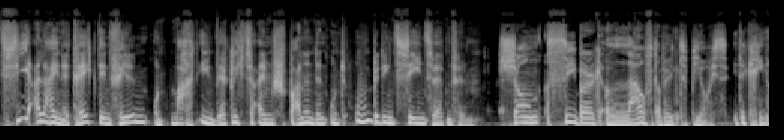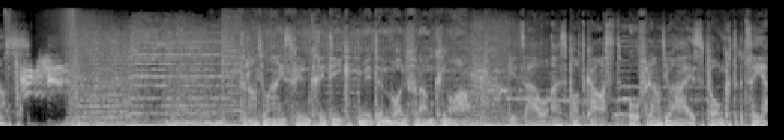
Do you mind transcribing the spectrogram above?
Sie alleine trägt den Film und macht ihn wirklich zu einem spannenden und unbedingt sehenswerten Film. Sean Seberg läuft ab heute bei uns in den Kinos. Die Radio 1 Filmkritik mit dem Wolfram Knorr gibt es auch als Podcast auf radioeis.ch.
